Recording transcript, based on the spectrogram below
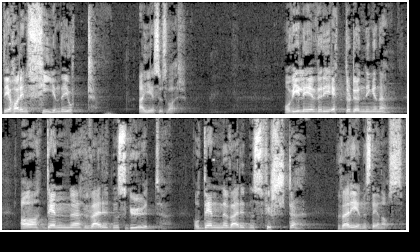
Det har en fiende gjort, er Jesus var. Og vi lever i etterdønningene av denne verdens Gud og denne verdens fyrste, hver eneste en av oss.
